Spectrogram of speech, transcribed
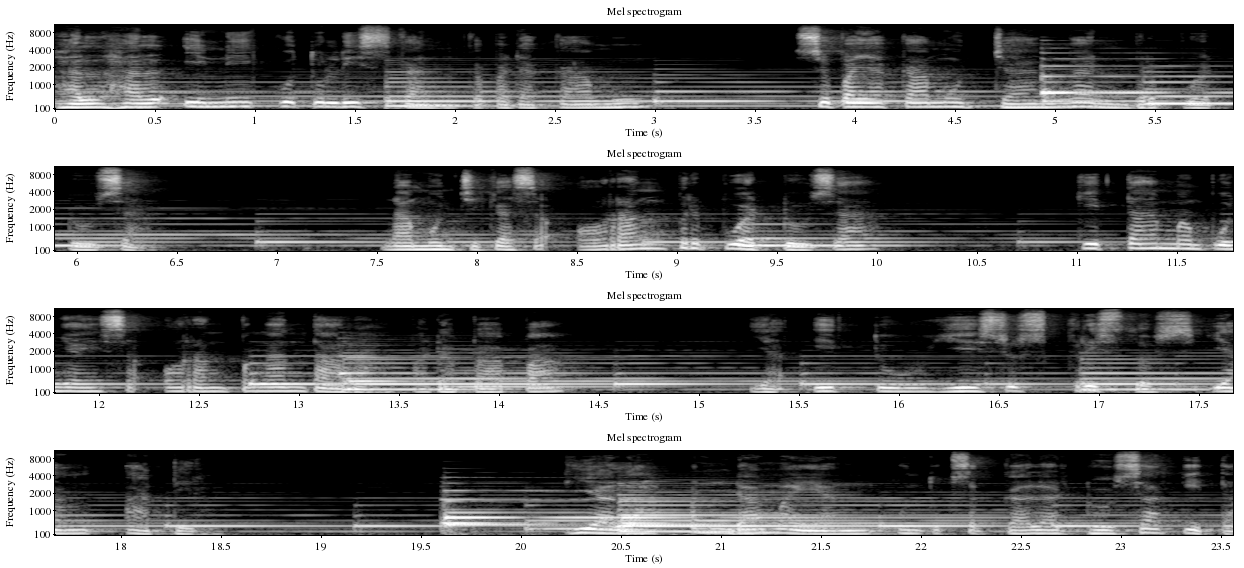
hal-hal ini kutuliskan kepada kamu supaya kamu jangan berbuat dosa. Namun jika seorang berbuat dosa, kita mempunyai seorang pengantara pada Bapa yaitu Yesus Kristus yang adil. Dialah pendamaian untuk segala dosa kita,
